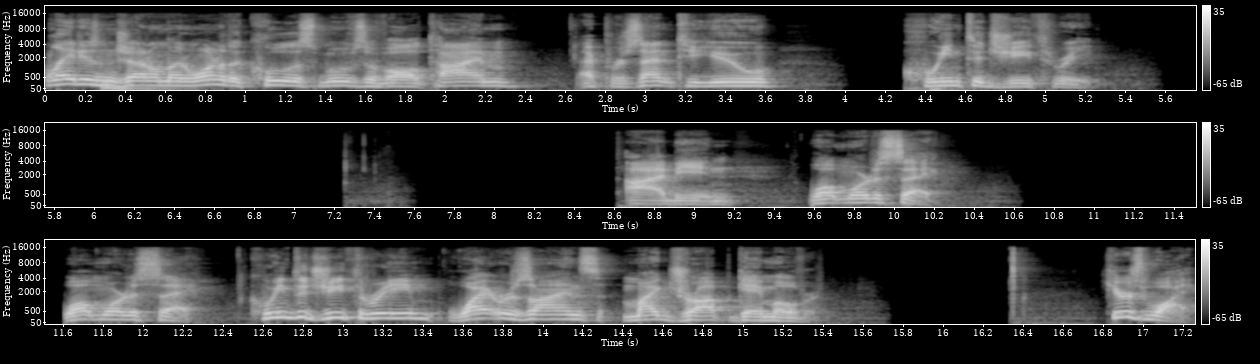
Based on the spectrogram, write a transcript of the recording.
Ladies and gentlemen, one of the coolest moves of all time. I present to you queen to g3. I mean, what more to say? What more to say? Queen to g3, white resigns, mic drop, game over. Here's why.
